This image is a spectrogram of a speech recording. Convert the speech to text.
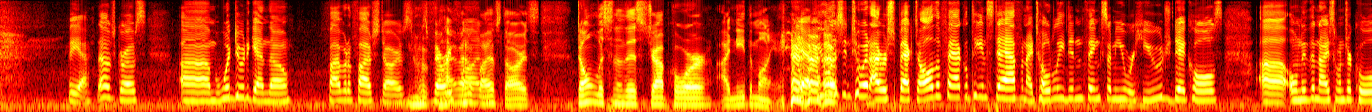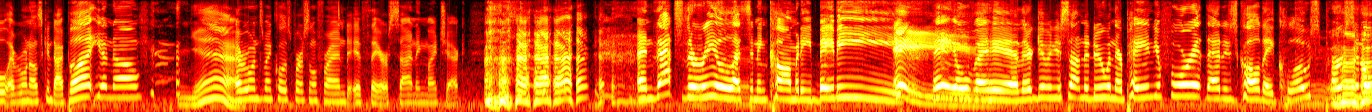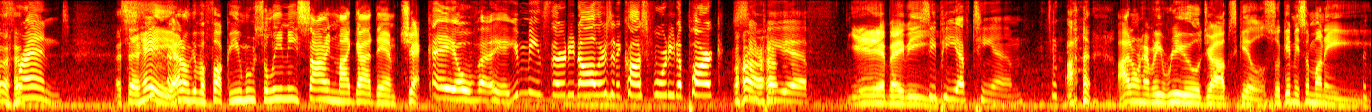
But yeah, that was gross. Um, would do it again though. Five out of five stars. It was very five fun. Out of five stars. Don't listen to this Job Corps. I need the money. yeah, if you listen to it, I respect all the faculty and staff, and I totally didn't think some of you were huge dickholes. Uh, only the nice ones are cool. Everyone else can die. But you know, yeah. everyone's my close personal friend if they are signing my check. And that's the real lesson in comedy, baby. Hey. Hey, over here. They're giving you something to do and they're paying you for it. That is called a close personal friend. I said, hey, I don't give a fuck. Are you Mussolini? Sign my goddamn check. Hey, over here. You mean $30 and it costs 40 to park? CPF. Yeah, baby. CPF TM. I, I don't have any real job skills, so give me some money.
